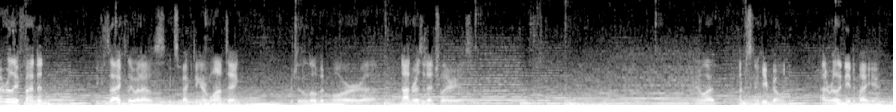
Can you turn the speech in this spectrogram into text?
I'm not really finding exactly what I was expecting or wanting, which is a little bit more uh, non-residential areas. You know what? I'm just gonna keep going. I don't really need to fight you.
